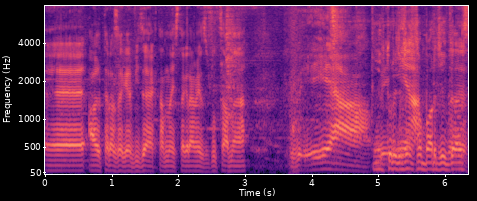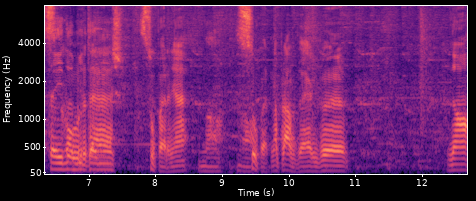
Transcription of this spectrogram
e, ale teraz jak ja widzę, jak tam na Instagramie jest wrzucane, mówię, ja, Niektóre dziewczyny ja. są bardziej To jest, gęste i nabite kurde, niż- Super, nie? No, Super, naprawdę, jakby... No,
